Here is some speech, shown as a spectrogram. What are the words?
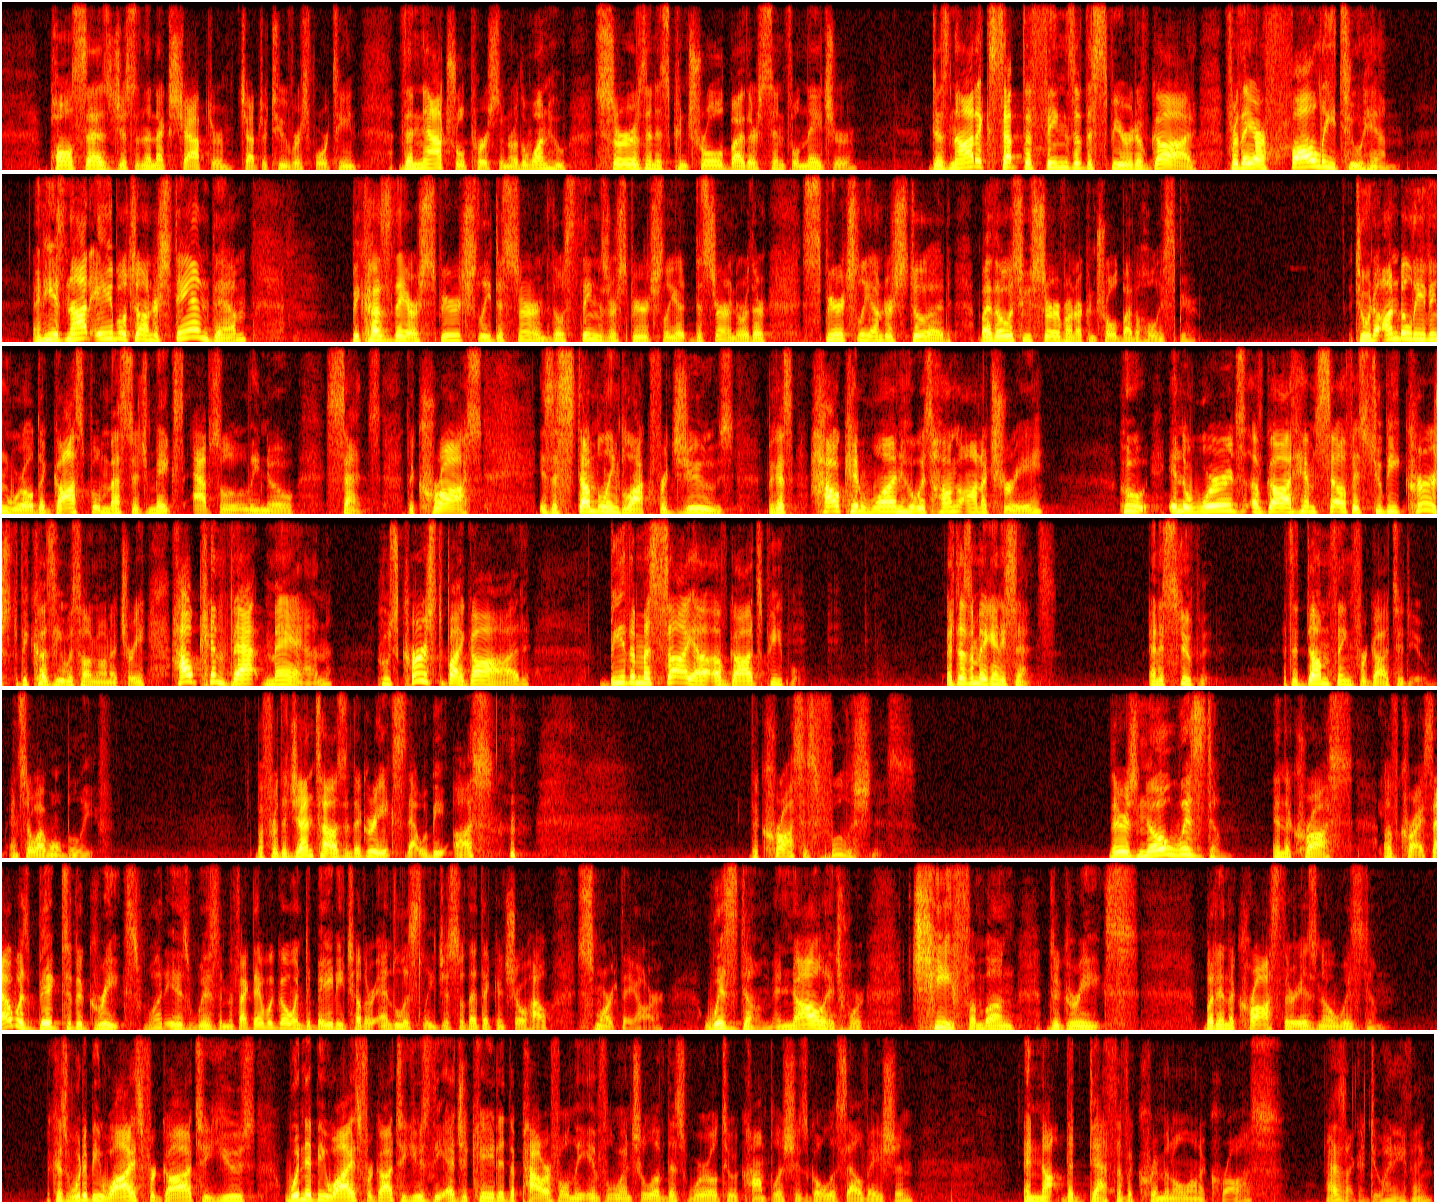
Paul says just in the next chapter, chapter 2, verse 14, the natural person, or the one who serves and is controlled by their sinful nature, does not accept the things of the Spirit of God, for they are folly to him. And he is not able to understand them because they are spiritually discerned. Those things are spiritually uh, discerned, or they're spiritually understood by those who serve and are controlled by the Holy Spirit. To an unbelieving world, the gospel message makes absolutely no sense. The cross is a stumbling block for Jews because how can one who is hung on a tree, who, in the words of God Himself, is to be cursed because he was hung on a tree, how can that man? Who's cursed by God be the Messiah of God's people? It doesn't make any sense. And it's stupid. It's a dumb thing for God to do. And so I won't believe. But for the Gentiles and the Greeks, that would be us, the cross is foolishness. There is no wisdom in the cross of Christ. That was big to the Greeks. What is wisdom? In fact, they would go and debate each other endlessly just so that they can show how smart they are. Wisdom and knowledge were chief among the Greeks. But in the cross, there is no wisdom. Because would it be wise for God to use, wouldn't it be wise for God to use the educated, the powerful, and the influential of this world to accomplish his goal of salvation? And not the death of a criminal on a cross? That's not going to do anything.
